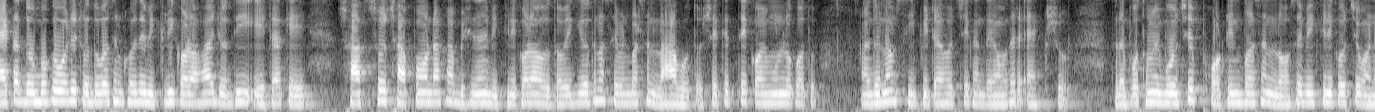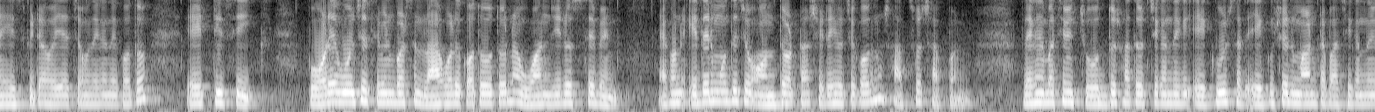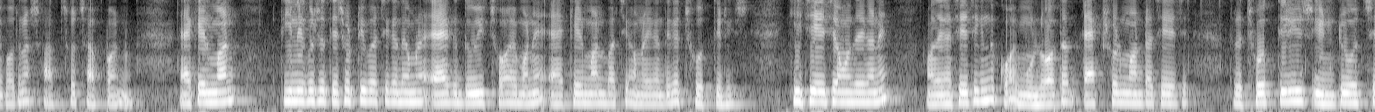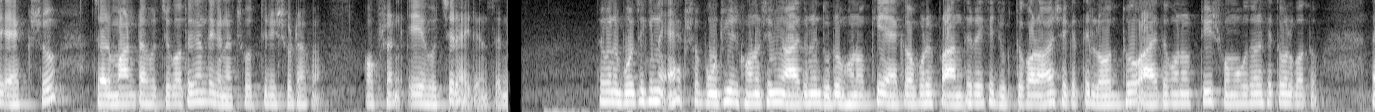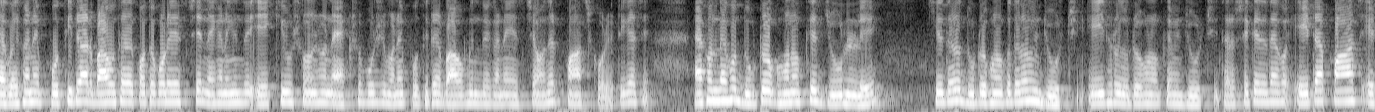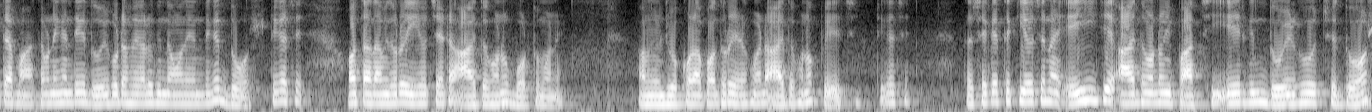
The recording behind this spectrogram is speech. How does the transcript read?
একটা দ্রব্যকে বলছে চোদ্দ পার্সেন্ট খরিদে বিক্রি করা হয়, যদি এটাকে সাতশো ছাপ্পান্ন টাকা বেশি দামে বিক্রি করা হতো, তবে কী হতো না? সেভেন পার্সেন্ট লাভ হতো। সেক্ষেত্রে কয় মূল্য কত? আমি ধরলাম সিপিটা হচ্ছে এখান থেকে আমাদের একশো। তাহলে প্রথমে বলছে ফোরটিন পার্সেন্ট লসে বিক্রি করছে মানে এসপিটা হয়ে যাচ্ছে আমাদের এখান থেকে কত? এইটটি সিক্স পরে বলছে সেভেন পার্সেন্ট লাভ হলে কত হতো না? ওয়ান জিরো সেভেন এখন এদের মধ্যে যে অন্তরটা সেটাই হচ্ছে কত না সাতশো ছাপ্পান্ন। তাহলে এখানে পাচ্ছি আমি চোদ্দ সাথে হচ্ছে এখান থেকে একুশ, তাহলে একুশের মানটা পাচ্ছি এখান থেকে কত না সাতশো ছাপ্পান্ন। একের মান তিন একুশে তেষট্টি পাচ্ছি এখান থেকে আমরা এক, দুই, ছয় মানে একের মান পাচ্ছি আমরা এখান থেকে ছত্রিশ। কী চেয়েছে আমাদের এখানে? আমাদের এখানে চেয়েছে কিন্তু কয় মূল্য? অর্থাৎ একশোর মানটা চেয়েছে। তাহলে ছত্রিশ ইন্টু হচ্ছে একশো, যার মানটা হচ্ছে কত এখান থেকে? না, ছত্রিশশো টাকা। অপশান এ হচ্ছে রাইট অ্যান্সার। এখানে বলছে কিনা, একশো পঁচিশ ঘনসেমি আয়তনের দুটো ঘনককে একে অপরের প্রান্তে রেখে যুক্ত করা হয়, সেক্ষেত্রে লব্ধ আয়তঘনকটির সমগ্রতার ক্ষেত্রফল কত? দেখো, এখানে প্রতিটার বাহু থেকে কত করে এসছে? এখানে কিন্তু এ কিউ সমান সমান একশো পঁচিশ মানে প্রতিটার বাহু কিন্তু এখানে এসছে আমাদের পাঁচ করে, ঠিক আছে? এখন দেখো, দুটো ঘনককে জুড়লে কি ধরো, দুটো ঘনককে ধরো আমি জুড়ছি, এই ধরো দুটো ঘনককে আমি জুড়ছি, তাহলে সেক্ষেত্রে দেখো, এটা পাঁচ এটা পাঁচ, তার মানে এখান থেকে দৈর্ঘ্যটা হয়ে গেলো কিন্তু আমাদের এখান থেকে দশ, ঠিক আছে? অর্থাৎ আমি ধরো এই হচ্ছে একটা আয়তঘনক বর্তমানে। আমি যোগ করার পর ধরে এরকম একটা আয়তঘনক পেয়েছি, ঠিক আছে? তো সেক্ষেত্রে কী হচ্ছে না, এই যে আয়তঘনকটা আমি পাচ্ছি, এর কিন্তু দৈর্ঘ্য হচ্ছে দশ,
